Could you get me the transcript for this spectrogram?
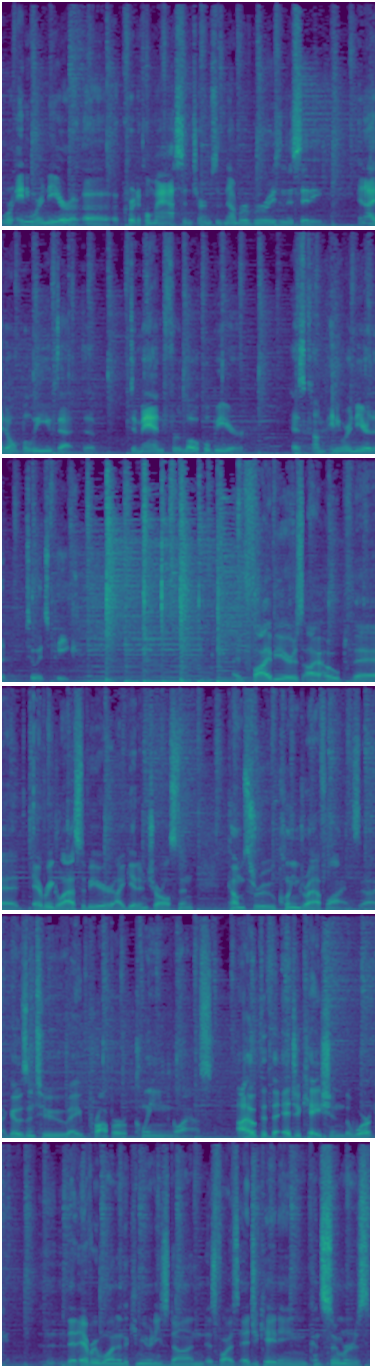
we're anywhere near a, a, critical mass in terms of number of breweries in the city, and I don't believe that the demand for local beer has come anywhere near the, to its peak. In five years, I hope that every glass of beer I get in Charleston comes through clean draft lines, uh, goes into a proper clean glass. I hope that the education, the work that everyone in the community's done as far as educating consumers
